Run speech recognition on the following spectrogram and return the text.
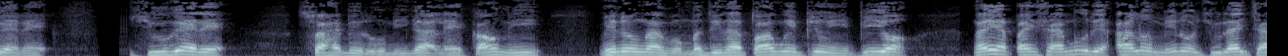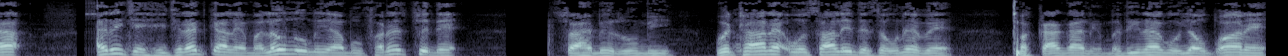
ခဲ့တဲ့ ယူခဲ့တဲ့ဆာဟဘီရူမီကလည်းကောင်းပြီမင်းတို့ငါ့ကိုမဒီနာသွားခွင့်ပြုရင်ပြီးရောငါရဲ့ပိုင်ဆိုင်မှုတွေအားလုံးမင်းတို့ယူလိုက်ကြအဲ့ဒီချိန်ဟဂျရတ်ကလည်းမလုပ်လို့မရဘူးဖရက်ဖြစ်တဲ့ဆာဟဘီရူမီဝတ်ထားတဲ့ဝတ်စားလေးတစ်စုံနဲ့ပဲမကာကနေမဒီနာကိုရောက်သွားတဲ့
